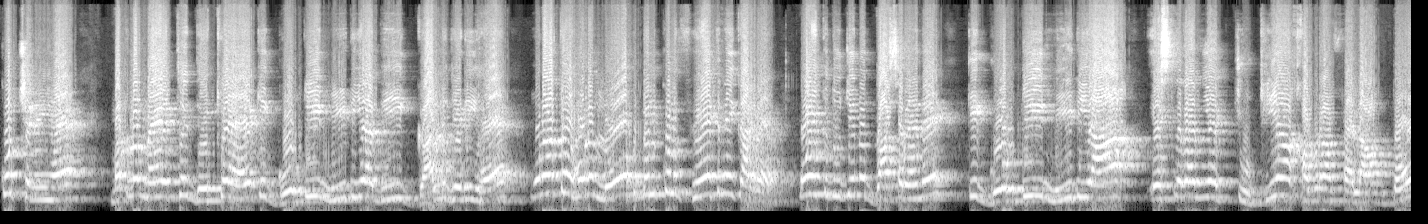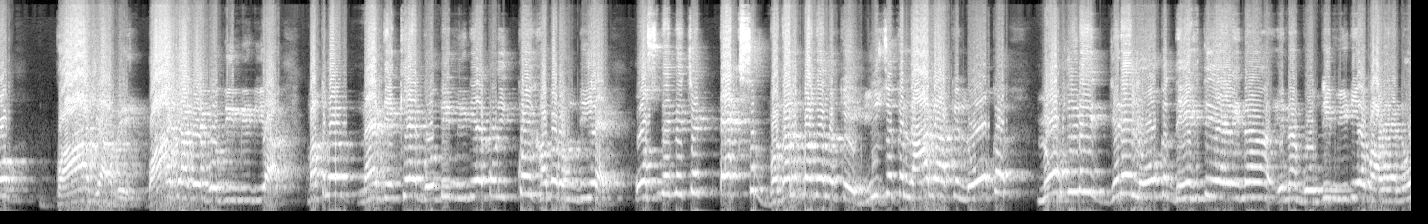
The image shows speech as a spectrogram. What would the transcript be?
ਕੁਝ ਨਹੀਂ ਹੈ ਮਤਲਬ ਮੈਂ ਇੱਥੇ ਦੇਖਿਆ ਹੈ ਕਿ ਗੋਦੀ ਮੀਡੀਆ ਦੀ ਗੱਲ ਜਿਹੜੀ ਹੈ, ਉਹਨਾਂ ਤੇ ਹੁਣ ਲੋਕ ਬਿਲਕੁਲ ਫੇਕ ਨਹੀਂ ਕਰ ਰਹੇ। ਉਹ ਇੱਕ ਦੂਜੇ ਨੂੰ ਦੱਸ ਰਹੇ ਨੇ ਕਿ ਗੋਦੀ ਮੀਡੀਆ ਇਸ ਤਰ੍ਹਾਂ ਦੀਆਂ ਝੂਠੀਆਂ ਖਬਰਾਂ ਫੈਲਾਉਣ ਤੋਂ ਬਾਜ ਆਵੇ ਬਾਜ ਆਵੇ ਗੋਦੀ ਮੀਡੀਆ ਮਤਲਬ ਮੈਂ ਦੇਖਿਆ ਗੋਦੀ ਮੀਡੀਆ ਕੋਲ ਇੱਕੋ ਹੀ ਖਬਰ ਹੁੰਦੀ ਹੈ। ਉਸ ਦੇ ਵਿੱਚ ਟੈਕਸ ਬਦਲ ਬਦਲ ਕੇ ਮਿਊਜ਼ਿਕ ਲਾ ਲਾ ਕੇ ਲੋਕ ਲੋਕ ਜਿਹੜੇ ਜਿਹੜੇ ਲੋਕ ਦੇਖਦੇ ਆ ਇਹਨਾਂ ਇਹਨਾਂ ਗੋਦੀ ਮੀਡੀਆ ਵਾਲਿਆਂ ਨੂੰ,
